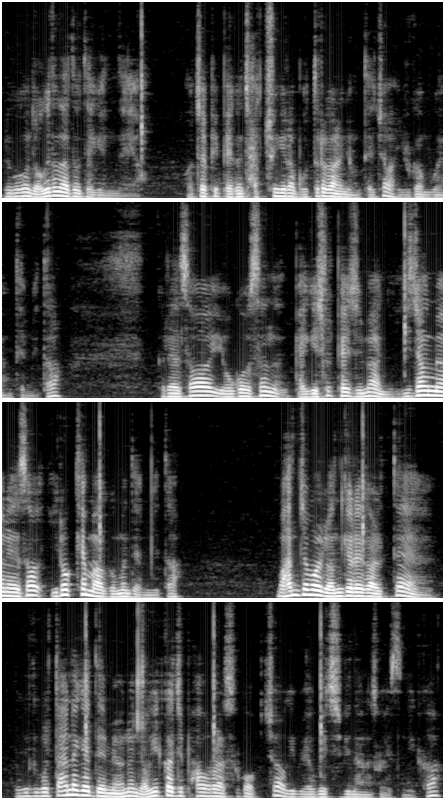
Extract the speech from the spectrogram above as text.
그리고 그건 여기다 놔도 되겠네요. 어차피 백은 자충이라 못 들어가는 형태죠. 유가무가 형태입니다. 그래서 요것은 백이 실패지만 이 장면에서 이렇게 막으면 됩니다. 뭐 한 점을 연결해 갈 때 이걸 따내게 되면은 여기까지 파워를 할 수가 없죠. 여기 외부에 집이 나는 수가 있으니까.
